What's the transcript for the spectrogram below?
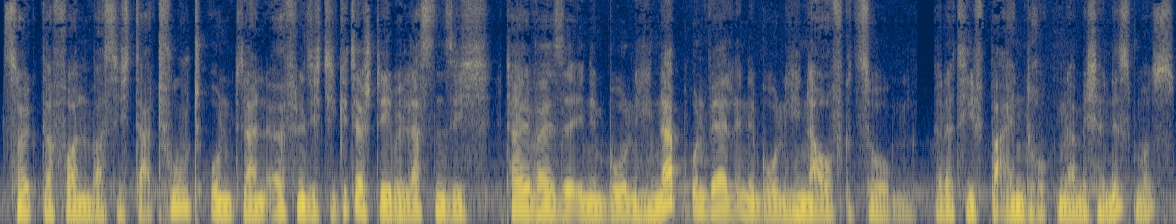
zeugt davon, was sich da tut. Und dann öffnen sich die Gitterstäbe, lassen sich teilweise in den Boden hinab und werden in den Boden hinaufgezogen. Relativ beeindruckender Mechanismus.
